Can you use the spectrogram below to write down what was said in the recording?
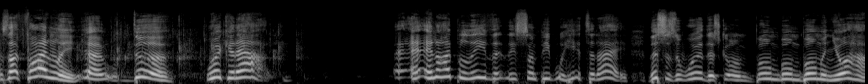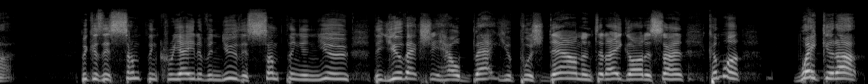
It's like, finally, you know, duh, work it out. And I believe that there's some people here today. This is a word that's going boom, boom, boom in your heart. Because there's something creative in you. There's something in you that you've actually held back, you pushed down. And today God is saying, come on, wake it up.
